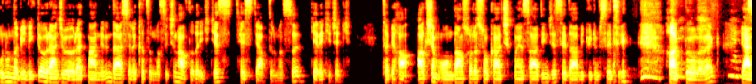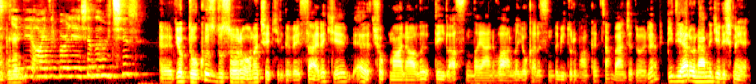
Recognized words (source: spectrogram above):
Bununla birlikte öğrenci ve öğretmenlerin derslere katılması için haftada iki kez test yaptırması gerekecek. Tabii ha, akşam ondan sonra sokağa çıkmaya yasağı deyince Seda bir gülümsedi haklı olarak. Yani, Yani bunun... aydır böyle yaşadığım için. Evet, yok 9'du sonra ona çekildi vesaire ki evet çok manalı değil aslında yani varlığı yok arasında bir durum hakikaten bence de öyle. Bir diğer önemli gelişmeye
